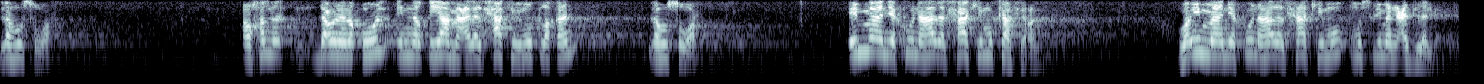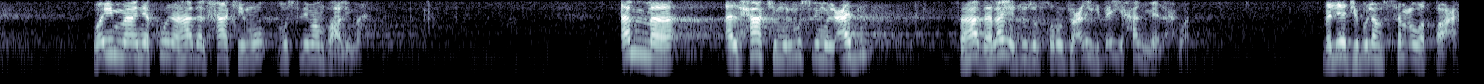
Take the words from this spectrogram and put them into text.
له صور. أو خلنا دعونا نقول إن القيام على الحاكم مطلقا له صور. إما أن يكون هذا الحاكم كافرا وإما أن يكون هذا الحاكم مسلما عدلا وإما أن يكون هذا الحاكم مسلما ظالما. أما الحاكم المسلم العدل فهذا لا يجوز الخروج عليه بأي حال من الأحوال. بل يجب له السمع والطاعة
